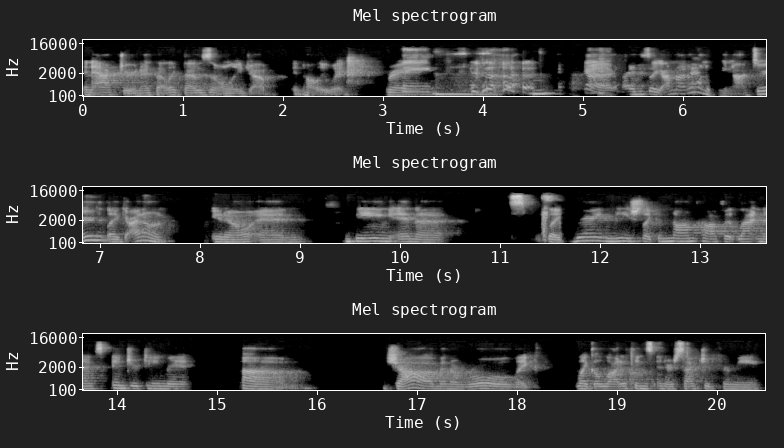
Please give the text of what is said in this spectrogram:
an actor. And I thought like that was the only job in Hollywood. Right. yeah. I was like, I'm not I don't want to be an actor. Like I don't, you know, and being in a like very niche, like a nonprofit Latinx entertainment um, job and a role, like like a lot of things intersected for me.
